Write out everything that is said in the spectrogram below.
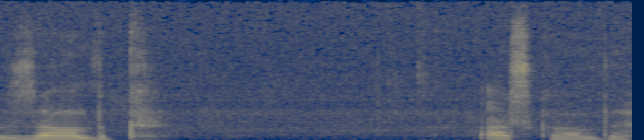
Hızı aldık. Az kaldı.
